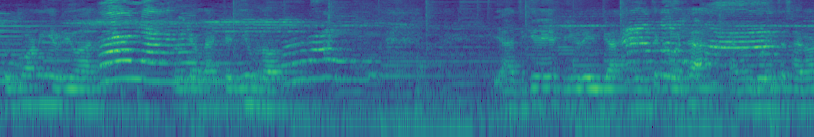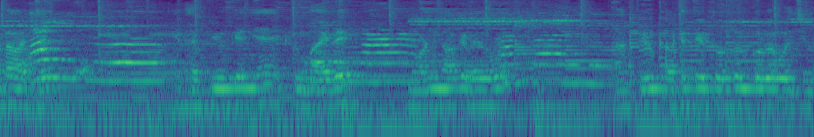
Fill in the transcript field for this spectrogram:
Everyone welcome back to new blog আজকে পিউর এই যা ঘুম থেকে ওঠা এখন ঘড়িতে সাড়ে নটা বাজছে এবার পিউকে নিয়ে একটু বাইরে মর্নিং ওয়াকে বেরোবো আর পিউ কালকে থেকে দোল দোল করবে বলছিল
